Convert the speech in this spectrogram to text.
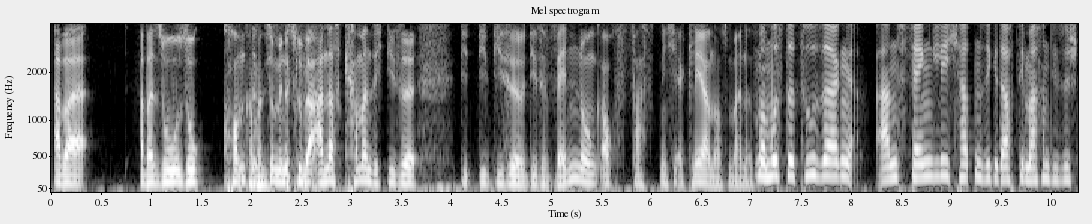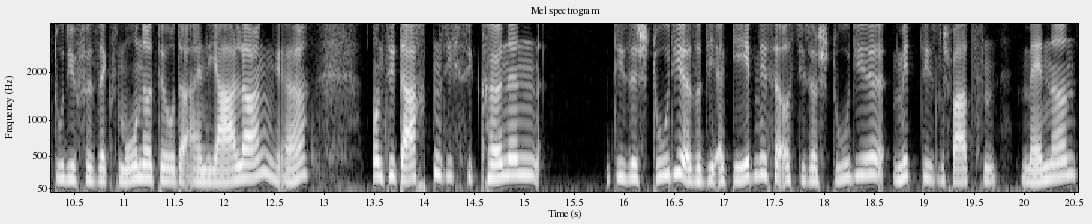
Aber, aber so, so kommt es zumindest rüber. Anders kann man sich diese, die, die, diese, diese Wendung auch fast nicht erklären aus meiner Sicht. Man muss dazu sagen, anfänglich hatten sie gedacht, sie machen diese Studie für sechs Monate oder ein Jahr lang, ja. Und sie dachten sich, sie können diese Studie, also die Ergebnisse aus dieser Studie mit diesen schwarzen Männern,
